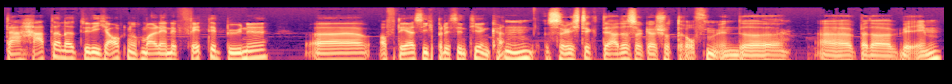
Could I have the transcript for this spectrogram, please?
Da hat er natürlich auch nochmal eine fette Bühne, äh, auf der er sich präsentieren kann. Mhm, ist richtig, der hat er sogar schon getroffen in der, äh, bei der WM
